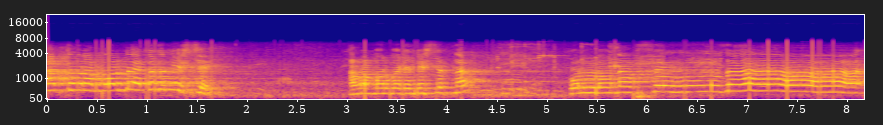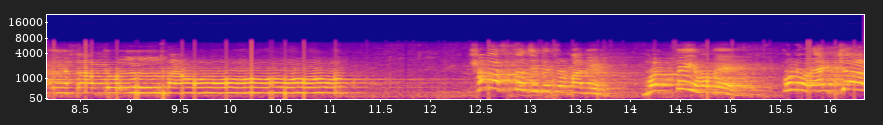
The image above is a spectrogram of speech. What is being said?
আর তোমরা মরবে, এটা তো নিশ্চিত। আমরা মরবো, এটা নিশ্চিত না? সমস্ত জীবিত প্রাণীর মরতেই হবে। কোন একজন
